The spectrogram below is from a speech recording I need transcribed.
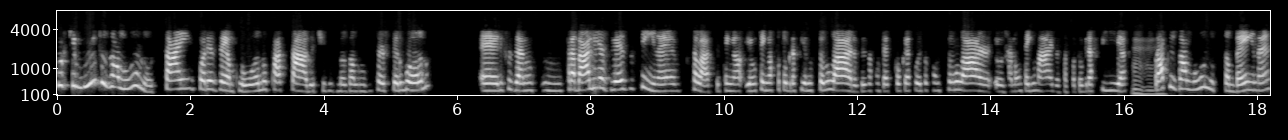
porque muitos alunos saem, por exemplo, o ano passado eu tive os meus alunos do terceiro ano, é, eles fizeram um, um, trabalho e às vezes, assim, né, sei lá, você tem a, eu tenho a fotografia no celular, às vezes acontece qualquer coisa com o celular, eu já não tenho mais essa fotografia. Uhum. Próprios alunos também, né,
